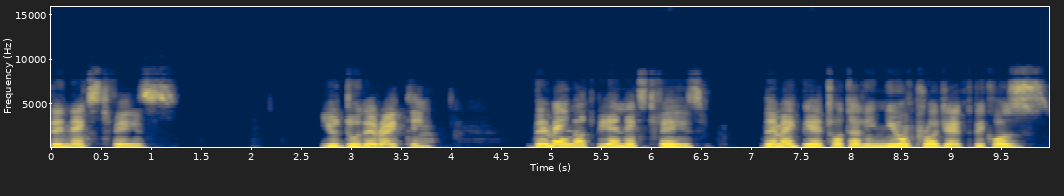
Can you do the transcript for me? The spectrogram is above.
the next phase you do the right thing. There may not be a next phase. There might be a totally new project because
